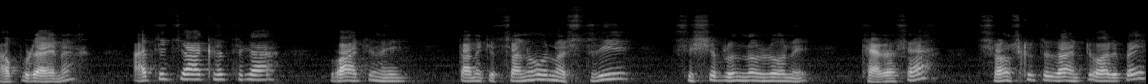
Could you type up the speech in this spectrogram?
అప్పుడు ఆయన అతి జాగ్రత్తగా వాటిని తనకి చనువున్న స్త్రీ శిష్య బృందంలోని తెరస సంస్కృతి లాంటి వారిపై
